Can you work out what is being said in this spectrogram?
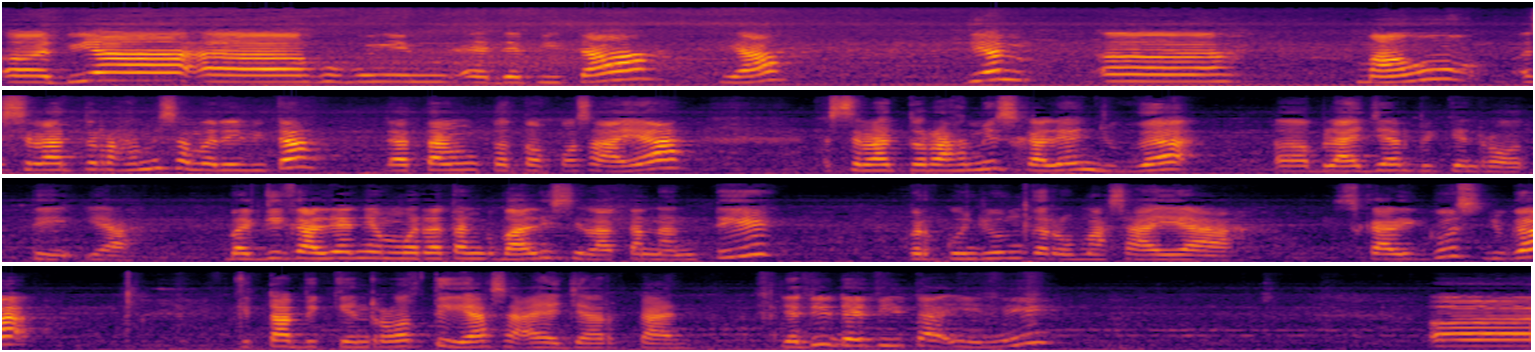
eh, dia eh, hubungin eh, Devita ya. Dia eh, mau silaturahmi sama Devita datang ke toko saya. Silaturahmi sekalian juga eh, belajar bikin roti ya. Bagi kalian yang mau datang ke Bali silakan nanti berkunjung ke rumah saya. Sekaligus juga kita bikin roti ya saya ajarkan. Jadi Devita ini eh,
